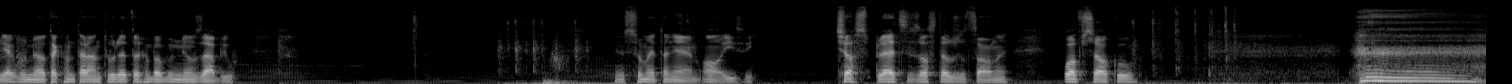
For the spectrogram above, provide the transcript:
jakbym miał taką taranturę, to chyba bym ją zabił. Więc w sumie to nie wiem. O, easy. Cios plecy został rzucony. Było w szoku.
